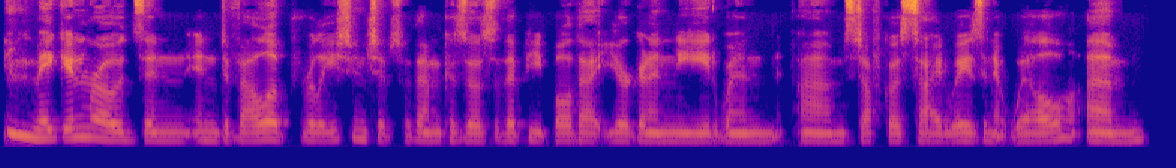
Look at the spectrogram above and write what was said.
make inroads and and develop relationships with them because those are the people that you're going to need when um, stuff goes sideways and it will um,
